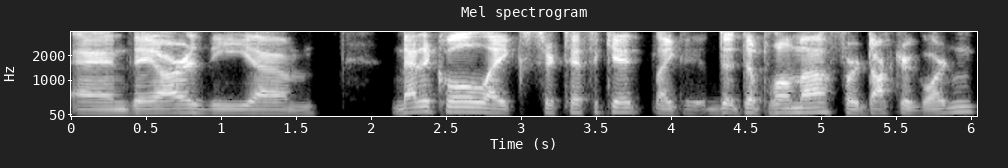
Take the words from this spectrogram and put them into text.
and they are the um, medical like certificate, like d- diploma for Dr. Gordon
